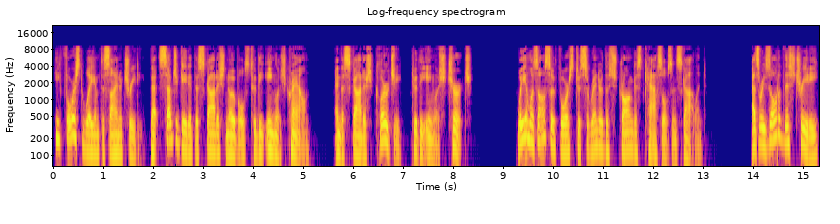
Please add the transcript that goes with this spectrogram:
He forced William to sign a treaty that subjugated the Scottish nobles to the English crown and the Scottish clergy to the English church. William was also forced to surrender the strongest castles in Scotland. As a result of this treaty,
